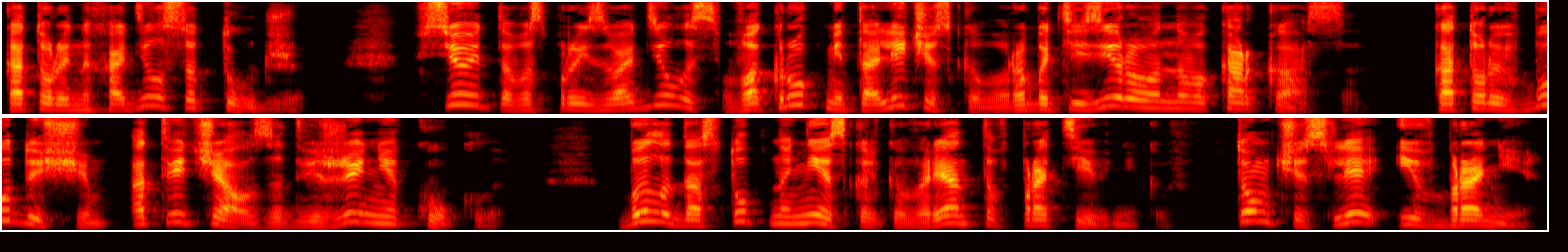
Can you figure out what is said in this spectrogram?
который находился тут же. Все это воспроизводилось вокруг металлического роботизированного каркаса, который в будущем отвечал за движение куклы. Было доступно несколько вариантов противников, в том числе и в броне.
